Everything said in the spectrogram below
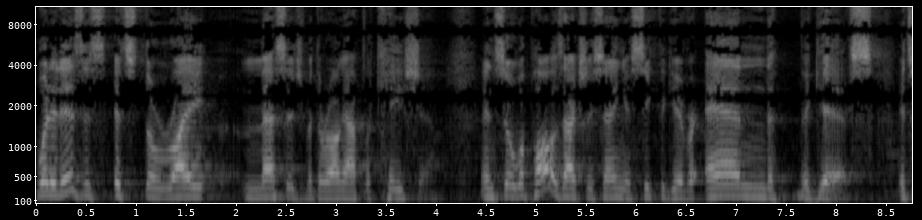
what it is, is it's the right message, but the wrong application. And so what Paul is actually saying is seek the giver and the gifts. It's,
